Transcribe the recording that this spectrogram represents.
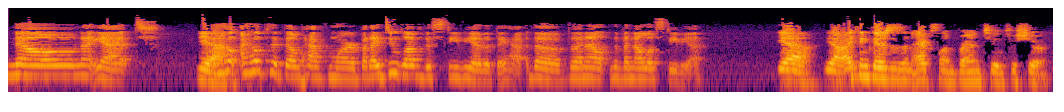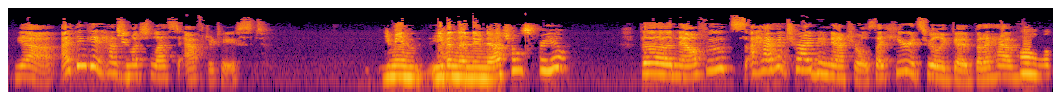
No, not yet. I, Yeah, ho- I hope that they'll have more, but I do love the stevia that they have, the vanilla, the vanilla stevia. yeah, yeah. I think theirs is an excellent brand too, for sure. Yeah, I think it has much less aftertaste. You mean even the NuNaturals for you? The Now Foods, I haven't tried NuNaturals. I hear it's really good, but I have. Oh,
